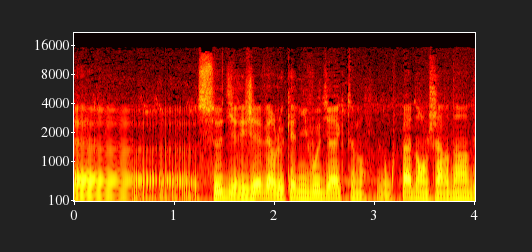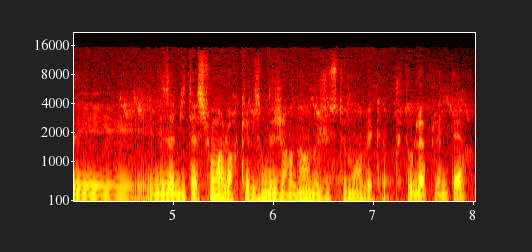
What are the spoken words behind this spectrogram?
se dirigeait vers le caniveau directement. Donc pas dans le jardin des, habitations, alors qu'elles ont des jardins bah, justement avec plutôt de la pleine terre.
